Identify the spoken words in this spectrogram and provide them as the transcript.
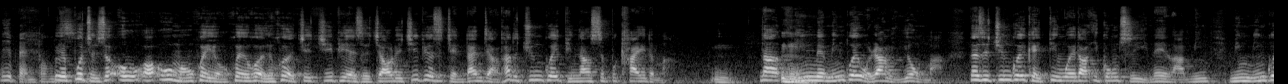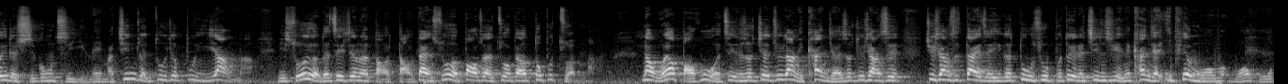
日本东芝，不只是欧欧盟会有会或者会有 G G P S 焦虑，G P S 简单讲，它的军规平常是不开的嘛。嗯，那明明规我让你用嘛，但是军规可以定位到一公尺以内啦，明明明规的十公尺以内嘛，精准度就不一样嘛。你所有的这些呢导导弹，所有爆出来坐标都不准嘛。那我要保护我自己的时候，就就让你看起来说，就像是就像是戴着一个度数不对的近视眼镜，看起来一片模模糊，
